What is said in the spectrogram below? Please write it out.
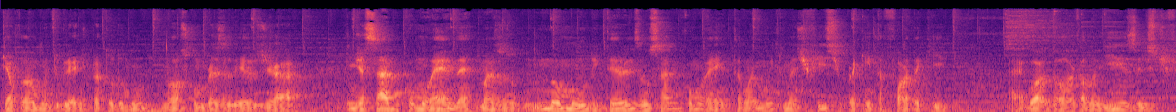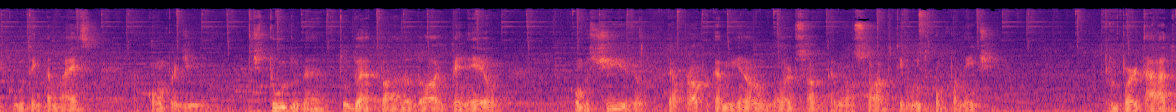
que é um problema muito grande para todo mundo. Nós como brasileiros já a gente já sabe como é, né? Mas no mundo inteiro eles não sabem como é. Então é muito mais difícil para quem está fora daqui. Agora o dólar valoriza, isso dificulta ainda mais a compra de, de tudo, né? Tudo é atrelado ao dólar, pneu, combustível, até o próprio caminhão, o dólar sobe, o caminhão sobe, tem muito componente importado.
